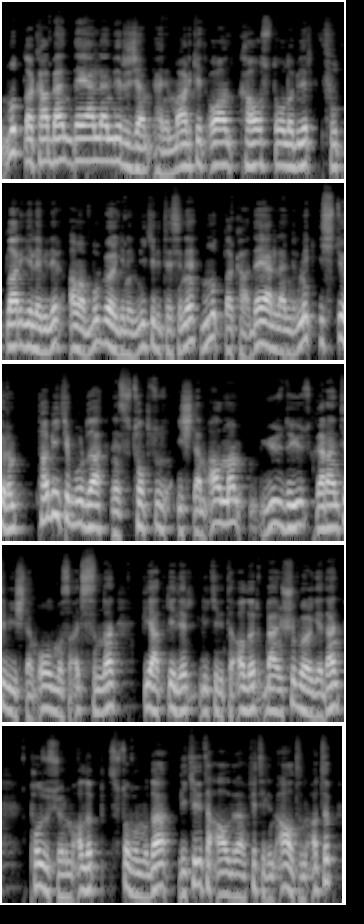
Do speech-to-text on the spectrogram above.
mutlaka ben değerlendireceğim. Hani market o an kaosta olabilir. Footlar gelebilir ama bu bölgenin likiditesini mutlaka değerlendirmek istiyorum. Tabii ki burada hani stopsuz işlem almam %100 garanti bir işlem olması açısından fiyat gelir likidite alır. Ben şu bölgeden pozisyonumu alıp stopumu da likidite aldıran fitilin altına atıp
